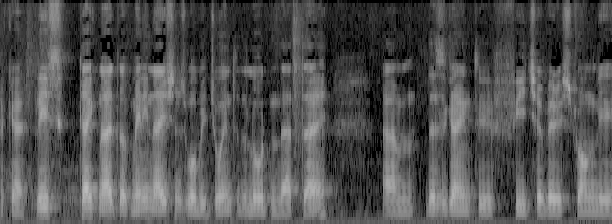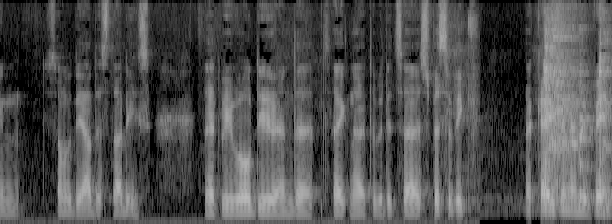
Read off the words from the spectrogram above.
Okay, please take note of many nations will be joined to the Lord in that day. Um, this is going to feature very strongly in some of the other studies that we will do and uh, take note of it. It's a specific occasion and event.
